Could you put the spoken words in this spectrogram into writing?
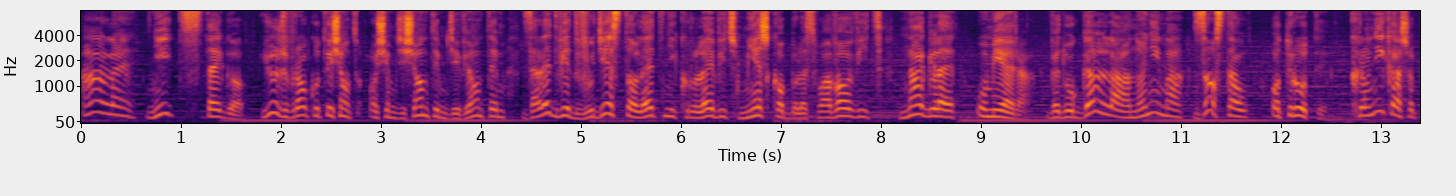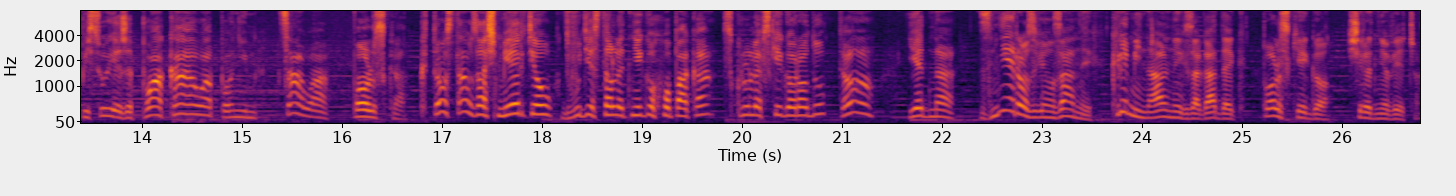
ale nic z tego. Już w roku 1089 zaledwie 20-letni królewicz Mieszko Bolesławowic nagle umiera. Według Galla Anonima został otruty. Kronikarz opisuje, że płakała po nim cała Polska. Kto stał za śmiercią 20-letniego chłopaka z królewskiego rodu? To jedna z nierozwiązanych kryminalnych zagadek polskiego średniowiecza.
